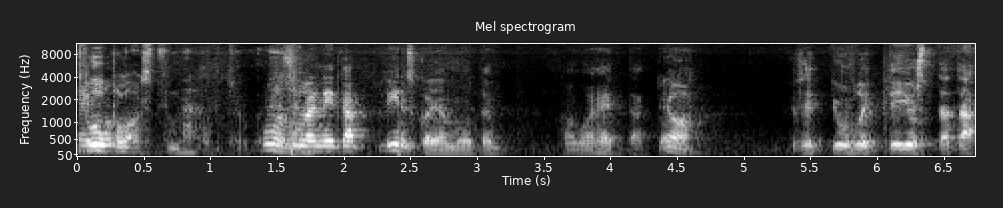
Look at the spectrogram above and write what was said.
Hei, Tuplasti. mä- mulla on sulle niitä vinskoja muuten. Mä voin heittää tuolla. Joo. Sitten juhlittiin just tätä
